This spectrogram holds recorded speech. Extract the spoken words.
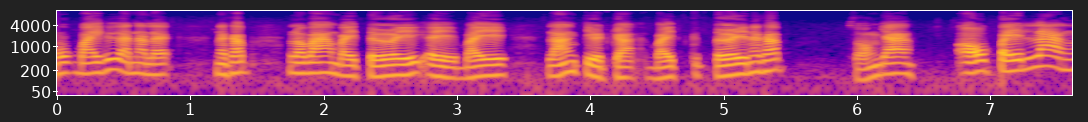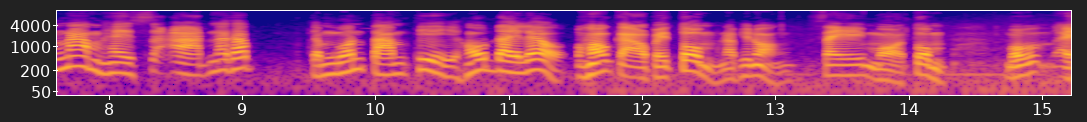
หกใบคือกันนั่นแหละนะครับ ระว่างใบเตยเอ้ใบล้างจืดกับใบเตยนะครับสองอย่าง เอาไปล้างน้ำให้สะอาดนะครับจำนวนตามที่เขาได้แล้วเขากเอาวไปต้มนะพี่น้องใส่หม้อต้มบอกไอ้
